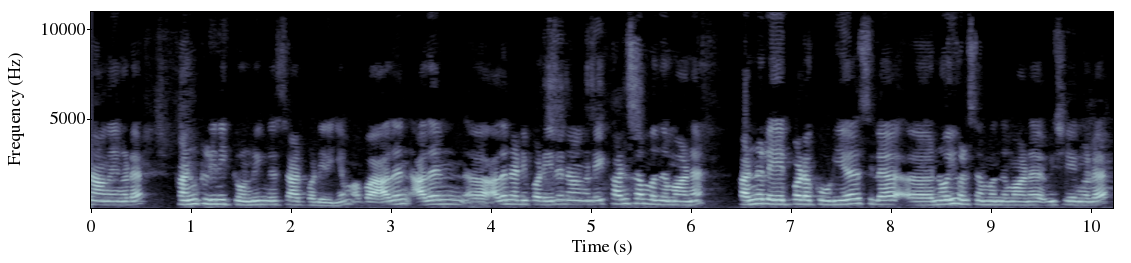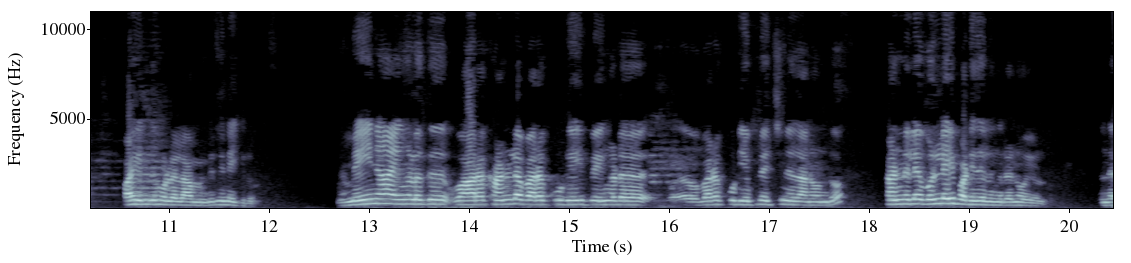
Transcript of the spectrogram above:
நாங்கள் எங்களோட கண் கிளினிக் கொண்டு இங்கே ஸ்டார்ட் பண்ணியிருக்கோம் அப்போ அதன் அதன் அதன் அடிப்படையில் நாங்கள் கண் சம்பந்தமான கண்ணில் ஏற்படக்கூடிய சில அஹ், நோய்கள் சம்பந்தமான விஷயங்களை பகிர்ந்து கொள்ளலாம் என்று நினைக்கிறோம். மெயினாக எங்களுக்கு வர கண்ணில் வரக்கூடிய இப்போ எங்களோட அஹ், வரக்கூடிய பிரச்சனை தானே உண்டோ? கண்ணில் வெள்ளை படிதலுங்கிற நோய் உண்டு. அந்த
